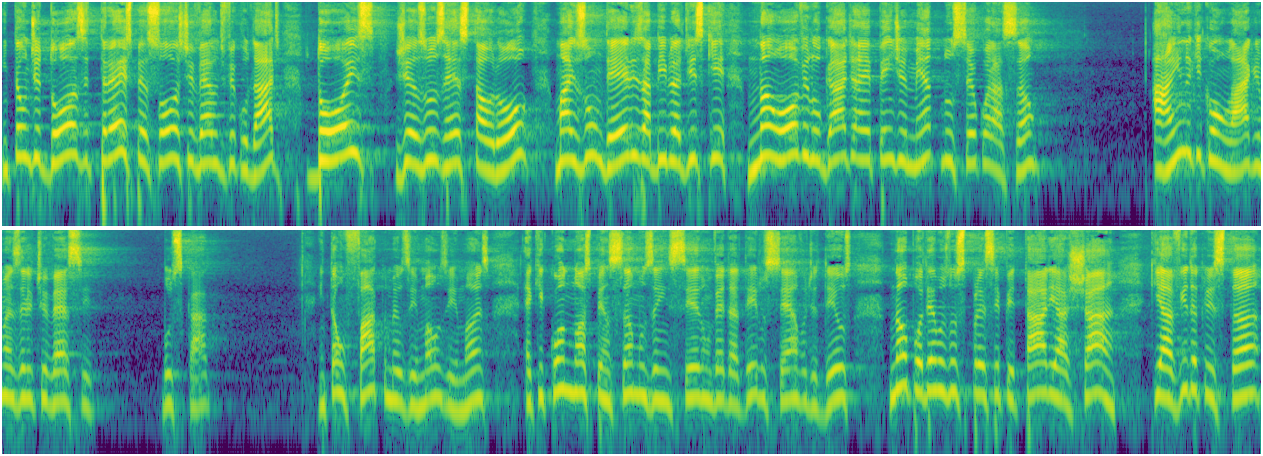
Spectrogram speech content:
Então, de 12, três pessoas tiveram dificuldade, dois Jesus restaurou, mas um deles, a Bíblia diz que não houve lugar de arrependimento no seu coração, ainda que com lágrimas ele tivesse buscado. Então, o fato, meus irmãos e irmãs, é que quando nós pensamos em ser um verdadeiro servo de Deus, não podemos nos precipitar e achar que a vida cristã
